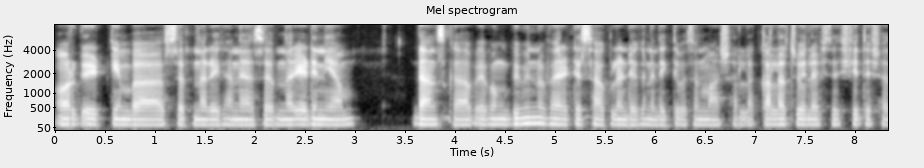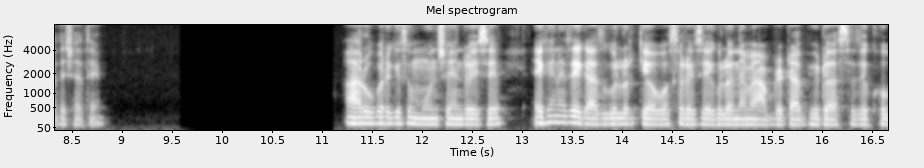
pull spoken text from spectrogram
অর্কিড কিংবা আছে আপনার, এখানে আছে আপনার এডেনিয়াম ডান্স কাপ এবং বিভিন্ন ভ্যারাইটির সাকুলেন্ট এখানে দেখতে পাচ্ছেন মাশাল্লাহ কালার চলে আসছে শীতের সাথে সাথে। আর উপরে কিছু মুনশাইন রয়েছে। এখানে যে গাছগুলোর কী অবস্থা রয়েছে, এগুলো নিয়ে আমি আপডেট আপ ভিডিও আসতেছে, খুব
